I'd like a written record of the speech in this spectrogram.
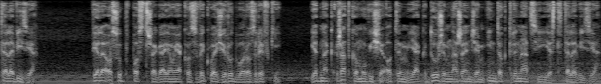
Telewizja. Wiele osób postrzega ją jako zwykłe źródło rozrywki, jednak rzadko mówi się o tym, jak dużym narzędziem indoktrynacji jest telewizja.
